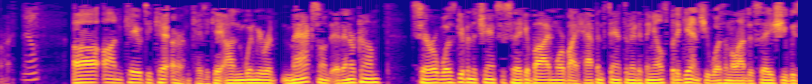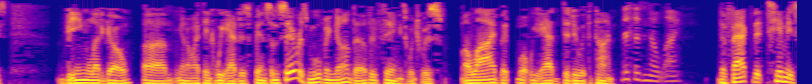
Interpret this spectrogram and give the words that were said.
right. no, uh, on KOTK or KTK on when we were at Max on at Entercom. Sarah was given the chance to say goodbye more by happenstance than anything else, but again, she wasn't allowed to say she was being let go. Um, you know, I think we had to spin some. Sarah's moving on to other things, which was a lie, but what we had to do at the time. this is no lie. The fact that Tim is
